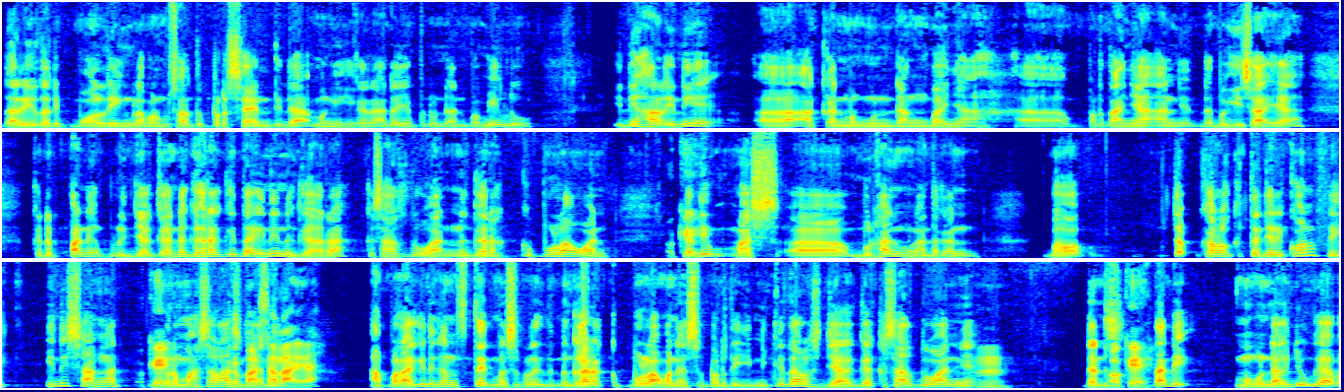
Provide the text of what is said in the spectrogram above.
Dari tadi polling 81 persen tidak menginginkan adanya penundaan pemilu. Ini hal ini uh, akan mengundang banyak uh, pertanyaan ya. Dan bagi saya, ke depan yang perlu dijaga negara kita ini negara kesatuan, negara kepulauan. Okay. Jadi Mas uh, Burhan mengatakan bahwa kalau terjadi konflik ini sangat okay. bermasalah, bermasalah sekali. ya. Apalagi dengan statement seperti negara kepulauan yang seperti ini, kita harus jaga kesatuannya. Hmm. Dan okay. tadi mengundang juga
